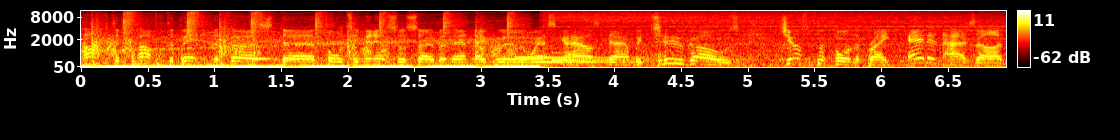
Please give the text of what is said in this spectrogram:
huffed and puffed a bit in the first uh, 40 minutes or so, but then they blew the Huesca house down with two goals just before the break. Eden Hazard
